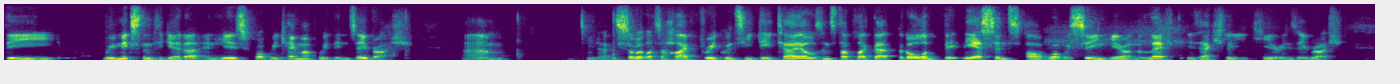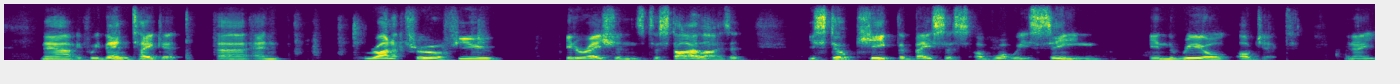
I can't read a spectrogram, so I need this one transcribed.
the, we mix them together, and here's what we came up with in ZBrush. Um, you know, it's still got lots of high frequency details and stuff like that, but all of the, the essence of what we're seeing here on the left is actually here in ZBrush. Now, if we then take it uh, and run it through a few iterations to stylize it, you still keep the basis of what we're seeing in the real object. You know,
